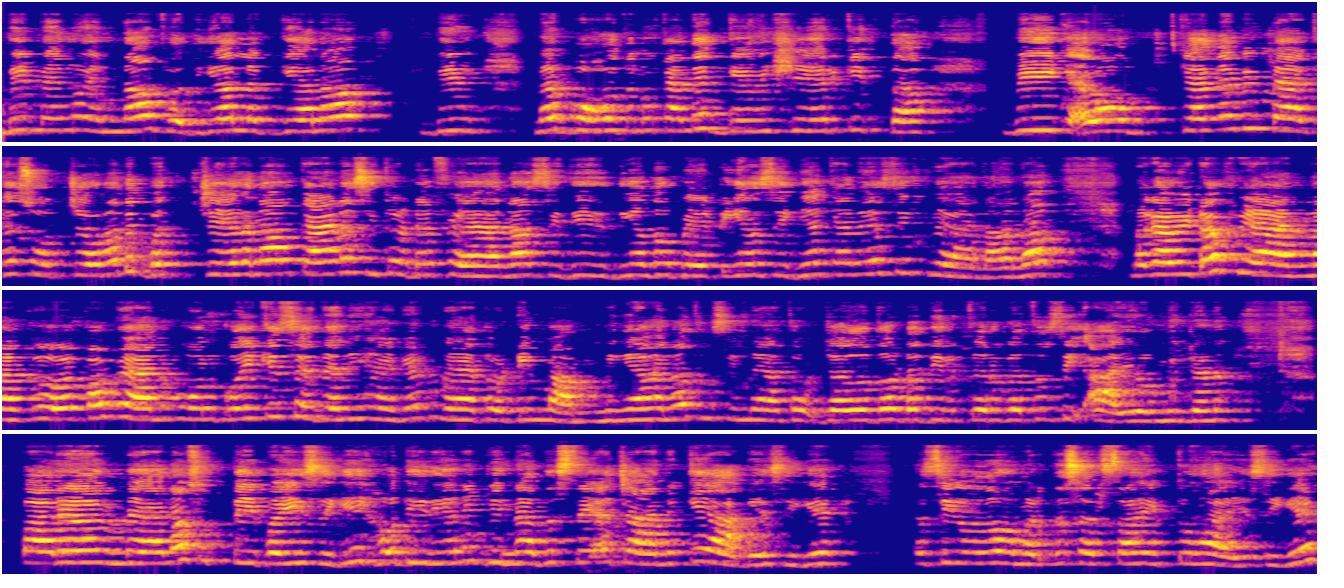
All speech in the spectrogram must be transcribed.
ਵੀ ਮੈਨੂੰ ਇੰਨਾ ਵਧੀਆ ਲੱਗਿਆ ਨਾ ਵੀ ਮੈਂ ਬਹੁਤ ਨੂੰ ਕਹਿੰਦੇ ਅੱਗੇ ਵੀ ਸ਼ੇਅਰ ਕੀਤਾ, ਵੀ ਉਹ ਕਹਿੰਦੇ ਵੀ ਮੈਂ ਕਿਹਾ ਸੋਚਿਆ ਉਹਨਾਂ ਦੇ ਬੱਚੇ ਹਨਾ, ਉਹ ਕਹਿਣ ਅਸੀਂ ਤੁਹਾਡੇ ਫੈਨ ਆ, ਅਸੀਂ ਦੀਦੀਆਂ ਦੀਆਂ ਦੋ ਬੇਟੀਆਂ ਸੀਗੀਆਂ, ਕਹਿੰਦੇ ਅਸੀਂ ਫੈਨ ਆ ਨਾ। ਮੈਂ ਕਿਹਾ ਬੇਟਾ ਫੈਨ ਨਾ ਕਹੋ ਆਪਾਂ ਫੈਨ ਫੋਨ ਕੋਈ ਕਿਸੇ ਦੇ ਨਹੀਂ ਹੈਗੇ, ਮੈਂ ਤੁਹਾਡੀ ਮਾਮੀ ਆ ਹਨਾ, ਤੁਸੀਂ ਮੈਂ ਜਦੋਂ ਤੁਹਾਡਾ ਦਿਲ ਕਰੂਗਾ ਤੁਸੀਂ ਆਇਓ ਮਿਲਣ। ਪਰ ਮੈਂ ਨਾ ਸੁੱਤੀ ਪਈ ਸੀਗੀ, ਉਹ ਦੀਦੀਆਂ ਨੇ ਬਿਨਾਂ ਦੱਸੇ ਅਚਾਨਕ ਹੀ ਆ ਗਏ ਸੀਗੇ। ਅਸੀਂ ਉਦੋਂ ਅੰਮ੍ਰਿਤਸਰ ਸਾਹਿਬ ਤੋਂ ਆਏ ਸੀਗੇ।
